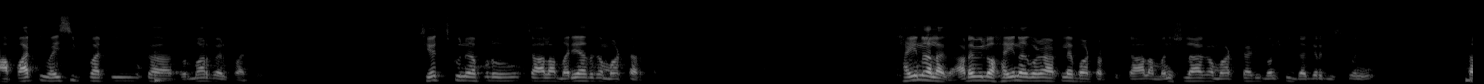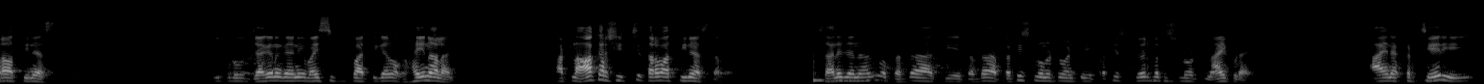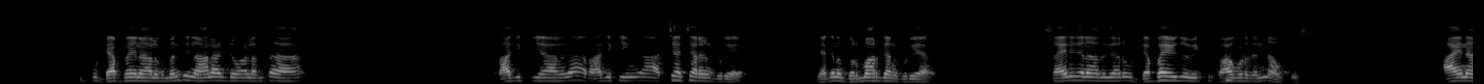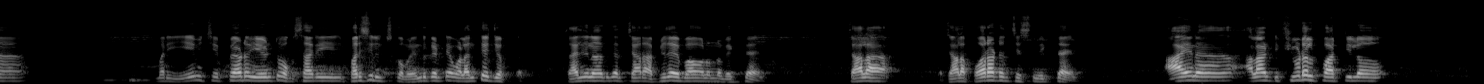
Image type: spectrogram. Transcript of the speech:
ఆ పార్టీ వైసీపీ పార్టీ ఒక దుర్మార్గమైన పార్టీ. చేర్చుకునేప్పుడు చాలా మర్యాదగా మాట్లాడతారు. హైనాలాగా అడవిలో హైనా కూడా అట్లే మాట్లాడుతుంది. చాలా మనిషిలాగా మాట్లాడి మనుషులు దగ్గర తీసుకొని తర్వాత తినేస్తుంది. ఇప్పుడు జగన్ కానీ వైసీపీ పార్టీ కానీ ఒక హైనా లాంటి అట్లా ఆకర్షించి తర్వాత తినేస్తారు శైలజ అనేది ఒక పెద్ద పెద్ద ప్రతిష్టలు ఉన్నటువంటి ప్రతిష్ట పేరు ప్రతిష్టలు ఉన్నటువంటి నాయకుడు ఆయన. ఆయన అక్కడ చేరి ఇప్పుడు డెబ్బై నాలుగు మంది నాలాంటి వాళ్ళంతా రాజకీయాలుగా రాజకీయంగా అత్యాచారానికి గురయ్యారు జగన్ దుర్మార్గానికి గురయ్యారు శైలజనాథ్ గారు డెబ్బై ఐదో వ్యక్తి కాకూడదని నా ఉద్దేశం. ఆయన మరి ఏమి చెప్పాడో ఏంటో ఒకసారి పరిశీలించుకోమని. ఎందుకంటే వాళ్ళు అంతే చెప్తారు. శైలజనాథ్ గారు చాలా అభ్యుదయ భావాలు ఉన్న వ్యక్తి ఆయన. చాలా చాలా పోరాటం చేసిన వ్యక్తి ఆయన. ఆయన అలాంటి ఫ్యూడల్ పార్టీలో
